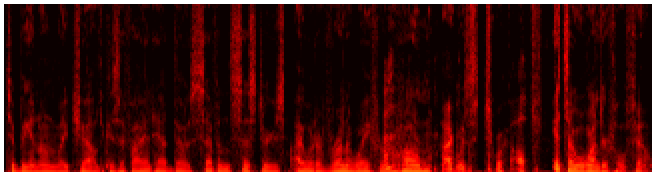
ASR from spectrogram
to be an only child because if I had had those seven sisters, I would have run away from home when I was 12. It's a wonderful film.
